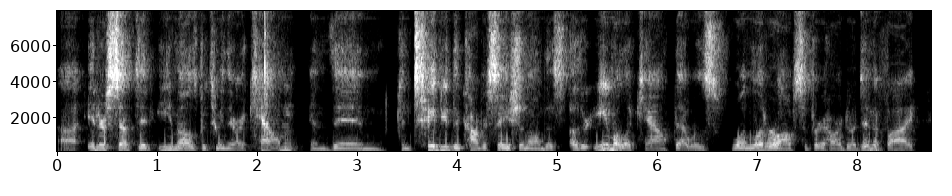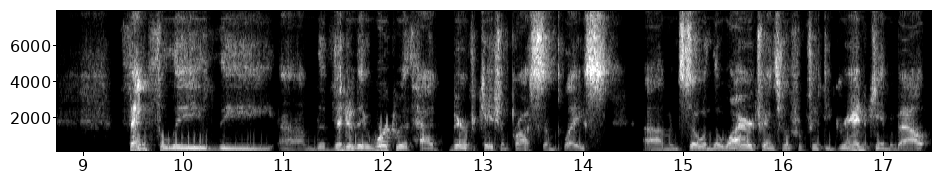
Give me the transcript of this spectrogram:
uh, intercepted emails between their accountant, and then continued the conversation on this other email account that was one letter off, so very hard to identify. Thankfully, the um, the vendor they worked with had verification process in place, um, and so when the wire transfer for 50 grand came about,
